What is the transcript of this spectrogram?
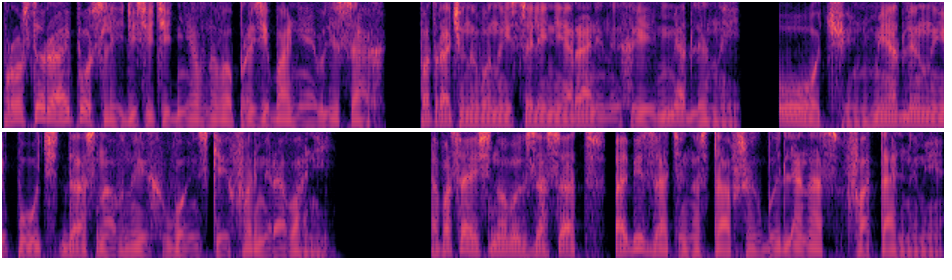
Просто рай после десятидневного прозябания в лесах, потраченного на исцеление раненых и медленный, очень медленный путь до основных воинских формирований. Опасаясь новых засад, обязательно ставших бы для нас фатальными,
